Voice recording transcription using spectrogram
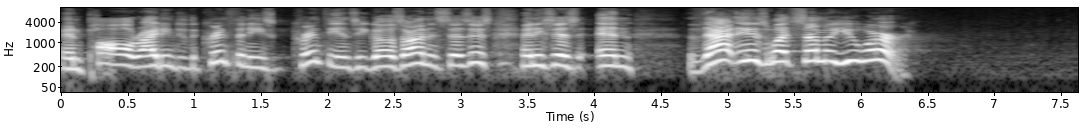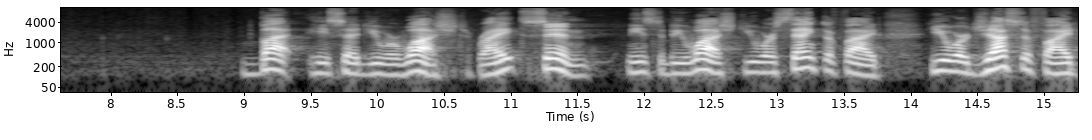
And Paul, writing to the Corinthians, Corinthians, he goes on and says this, and he says, And that is what some of you were. But, he said, you were washed, right? Sin needs to be washed. You were sanctified you were justified.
